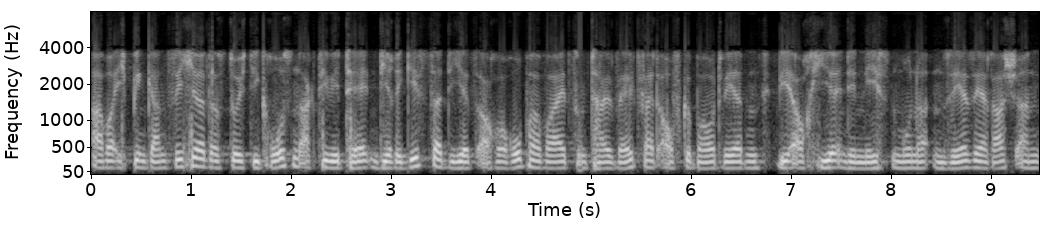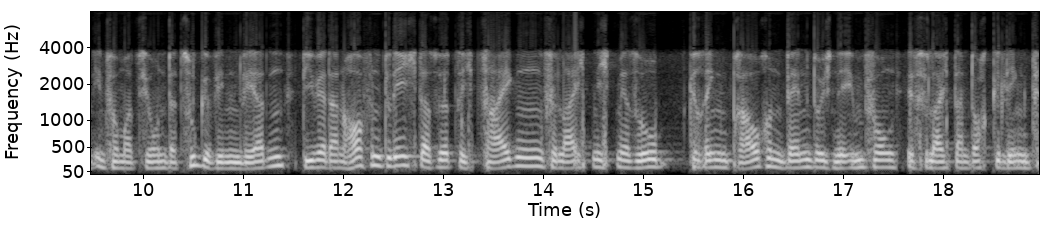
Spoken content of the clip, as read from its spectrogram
Aber ich bin ganz sicher, dass durch die großen Aktivitäten, die Register, die jetzt auch europaweit, zum Teil weltweit aufgebaut werden, wir auch hier in den nächsten Monaten sehr, sehr rasch an Informationen dazugewinnen werden, die wir dann hoffentlich, das wird sich zeigen, vielleicht nicht mehr so dringend brauchen, wenn durch eine Impfung es vielleicht dann doch gelingt,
